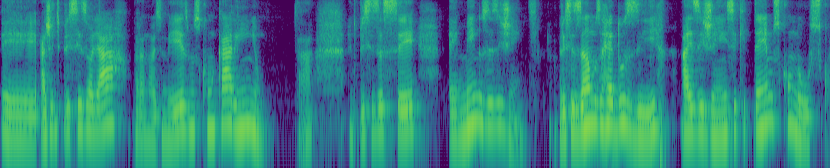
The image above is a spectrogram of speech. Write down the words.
É, a gente precisa olhar para nós mesmos com carinho, tá? A gente precisa ser é, menos exigente. Precisamos reduzir a exigência que temos conosco,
